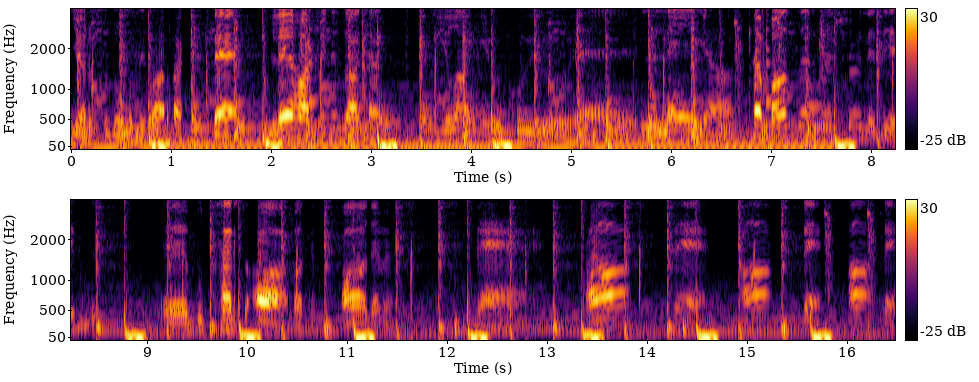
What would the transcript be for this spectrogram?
Yarısı dolu bir bardak. B. L harfini zaten yılan gibi kuyruğu. E, L ya. Ha, bazıları da şöyle diyebilir. E, bu ters A. Bakın. A değil mi? B. A. B. A. B. A. B.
